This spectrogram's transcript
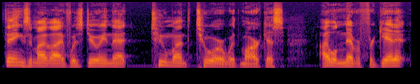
things in my life was doing that two month tour with Marcus. I will never forget it.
